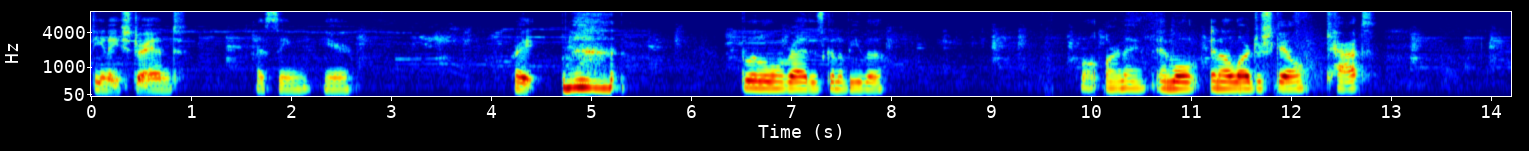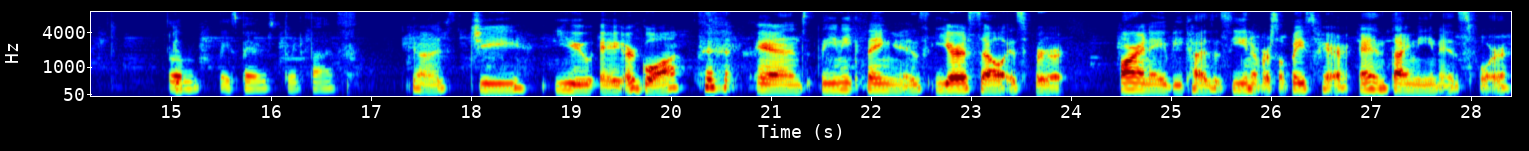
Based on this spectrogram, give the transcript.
DNA strand as seen here. Right. the little red is going to be the well RNA, and we'll in a larger scale cat. The it, base pairs three to five. Yeah, it's G U A or GUA. and the unique thing is uracil is for RNA because it's the universal base pair, and thymine is for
